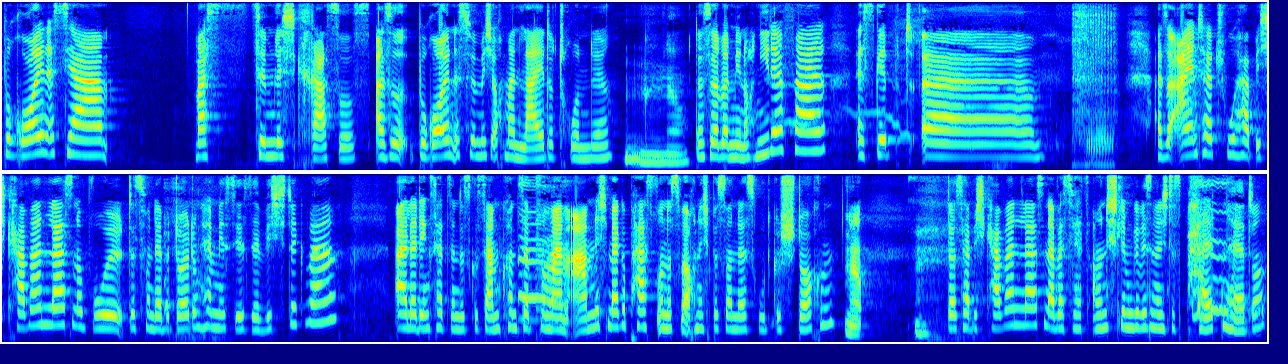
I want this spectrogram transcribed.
bereuen ist ja was ziemlich krasses. Also bereuen ist für mich auch mein Leid drunter. Hm, Ja. Das war bei mir noch nie der Fall. Es gibt, äh, also ein Tattoo habe ich covern lassen, obwohl das von der Bedeutung her mir sehr, sehr wichtig war. Allerdings hat es in das Gesamtkonzept von meinem Arm nicht mehr gepasst und es war auch nicht besonders gut gestochen. Ja. Das habe ich covern lassen, aber es wäre jetzt auch nicht schlimm gewesen, wenn ich das behalten hätte.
